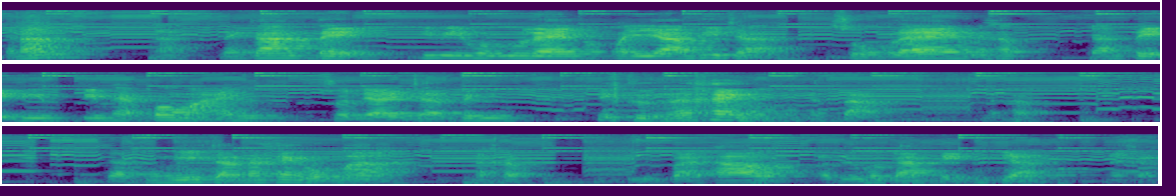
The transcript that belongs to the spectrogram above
ดังนั้นในการเตะที่มีความรุนแรงพยายามที่จะส่งแรงนะครับ การเตะที่ impact เป้าหมาย ส่วนใหญ่จะเป็นที่ขึงหน้าแข้งต่างๆนะครับ จากตรงนี้จากหน้าแข้งลงมานะครับถึงปลายเท้าเอาถือว่าการเตะทุกอย่างนะครับ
